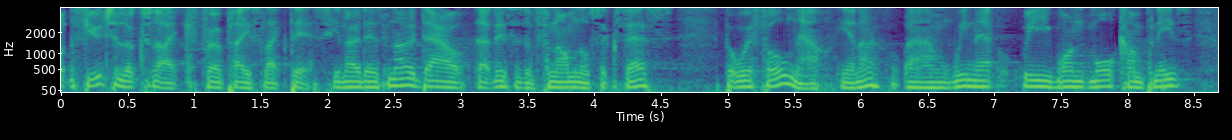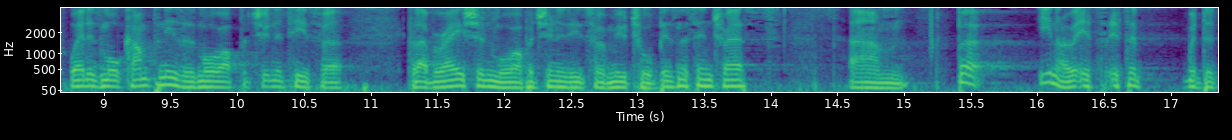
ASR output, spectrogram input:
what the future looks like for a place like this. You know, there's no doubt that this is a phenomenal success, but we're full now. You know, um, we ne- we want more companies. Where there's more companies, there's more opportunities for collaboration, more opportunities for mutual business interests. Um, but you know, it's it's a with the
